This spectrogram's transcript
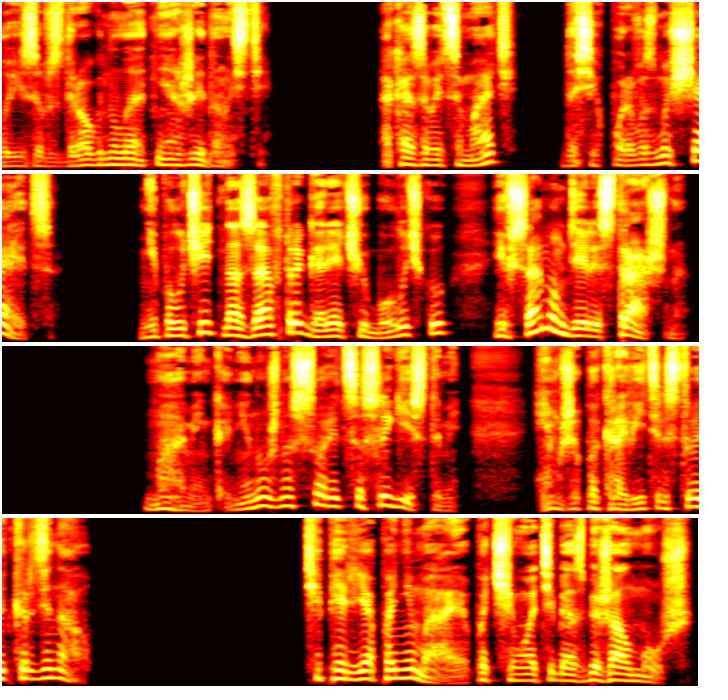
Луиза вздрогнула от неожиданности. Оказывается, мать до сих пор возмущается. Не получить на завтрак горячую булочку и в самом деле страшно. Маменька, не нужно ссориться с легистами. Им же покровительствует кардинал. Теперь я понимаю, почему от тебя сбежал муж.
